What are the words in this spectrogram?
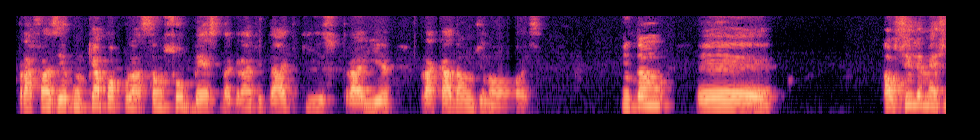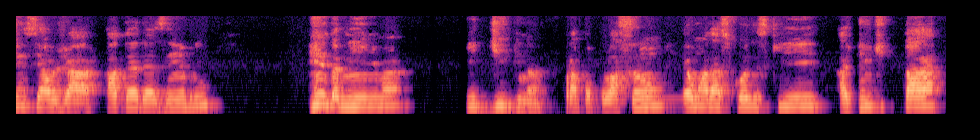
para fazer com que a população soubesse da gravidade que isso traria para cada um de nós. Então, é, auxílio emergencial já até dezembro, renda mínima e digna para a população é uma das coisas que a gente está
